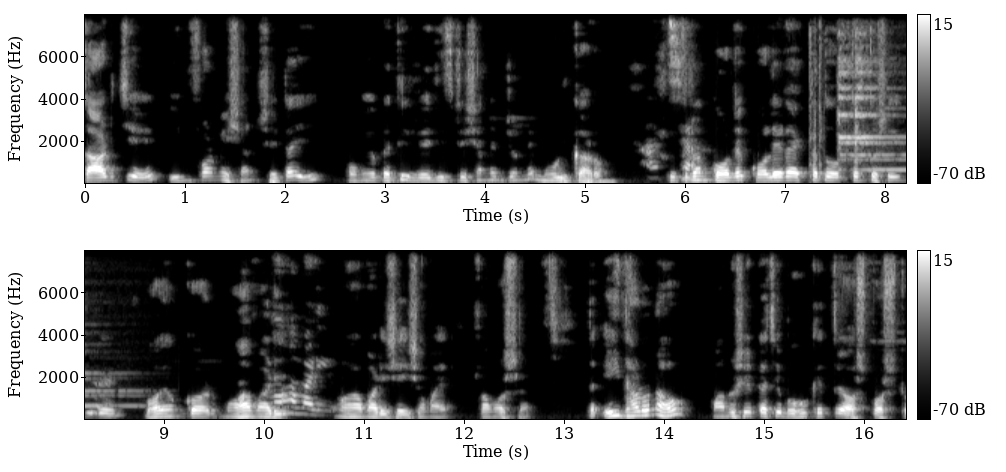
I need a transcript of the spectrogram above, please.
তার যে ইনফরমেশন সেটাই হোমিওপ্যাথির রেজিস্ট্রেশনের জন্য মূল কারণ। আচ্ছা। সুতরাং কলে- কলেরা একটা তো অত্যন্ত সেই যুগে ভয়ঙ্কর মহামারী মহামারী। সেই সময় সমস্যা। তা এই ধারণাও মানুষের কাছে বহু ক্ষেত্রে অস্পষ্ট।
